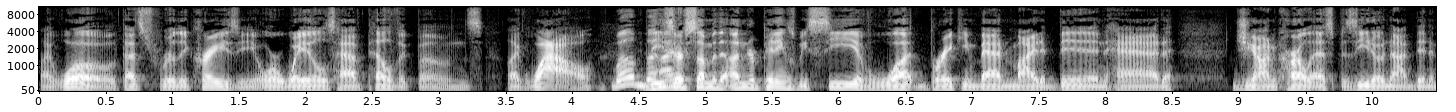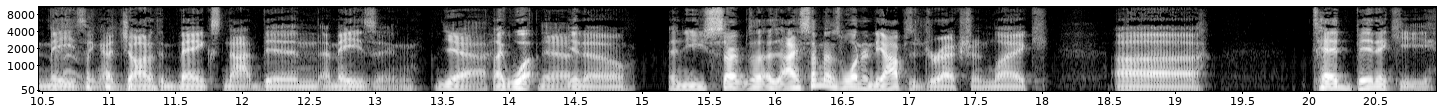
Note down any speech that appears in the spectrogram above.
Like whoa, that's really crazy. Or whales have pelvic bones. Like wow. Well, these I- are some of the underpinnings we see of what Breaking Bad might have been had Giancarlo Esposito not been amazing, had Jonathan Banks not been amazing. yeah, Like what Yeah. you know. And you I sometimes wonder in the opposite direction, like uh, Ted Beneke.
